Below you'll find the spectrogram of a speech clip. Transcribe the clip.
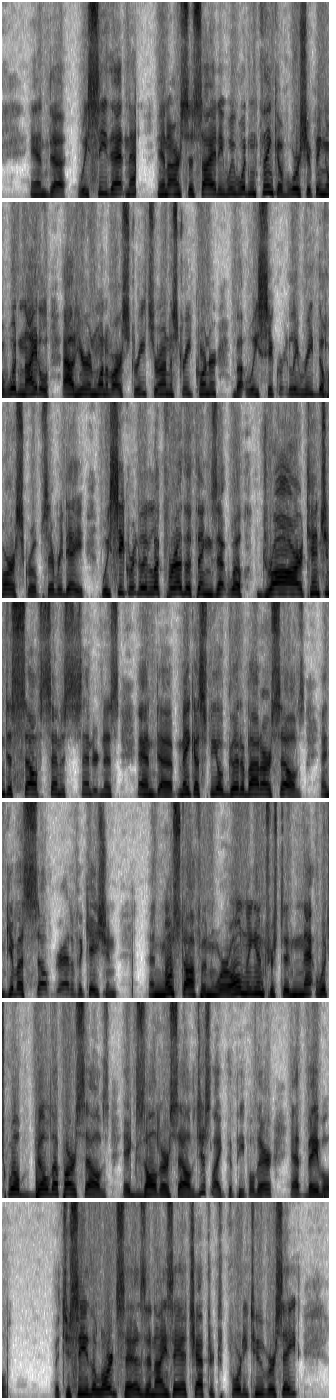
And uh, we see that now in our society, we wouldn't think of worshiping a wooden idol out here in one of our streets or on a street corner, but we secretly read the horoscopes every day. We secretly look for other things that will draw our attention to self centeredness and uh, make us feel good about ourselves and give us self gratification. And most often we're only interested in that which will build up ourselves, exalt ourselves, just like the people there at Babel. But you see, the Lord says in Isaiah chapter 42, verse 8,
